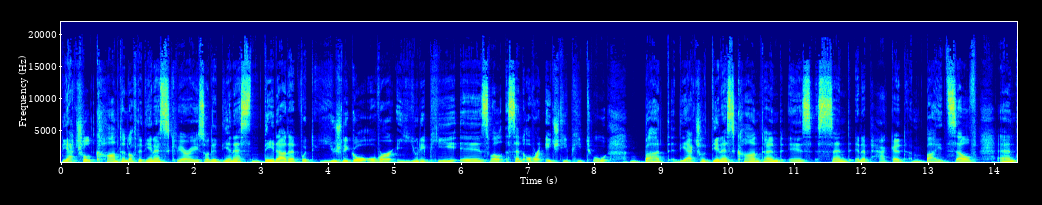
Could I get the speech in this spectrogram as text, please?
the actual content of the DNS query, so the DNS data that would usually go over UDP is, well, sent over HTTP2, but the actual DNS content is sent in a packet by itself, and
